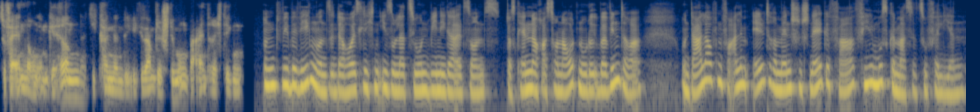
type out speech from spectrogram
zu Veränderungen im Gehirn. Die können die gesamte Stimmung beeinträchtigen. Und wir bewegen uns in der häuslichen Isolation weniger als sonst. Das kennen auch Astronauten oder Überwinterer. Und da laufen vor allem ältere Menschen schnell Gefahr, viel Muskelmasse zu verlieren.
